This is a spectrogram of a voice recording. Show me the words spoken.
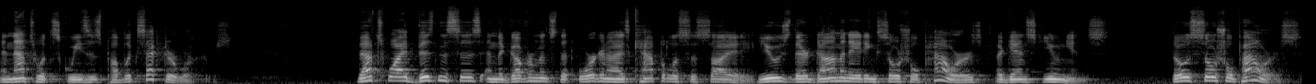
and that's what squeezes public sector workers. That's why businesses and the governments that organize capitalist society use their dominating social powers against unions. Those social powers,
